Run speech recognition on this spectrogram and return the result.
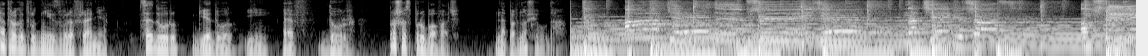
a trochę trudniej jest w refrenie. C-dur, G-dur i F-dur. Proszę spróbować. Na pewno się uda. A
